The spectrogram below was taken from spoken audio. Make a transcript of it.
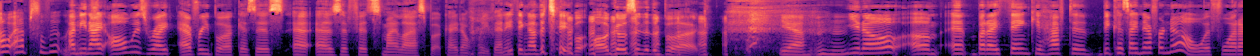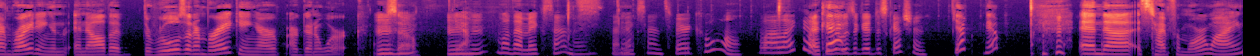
Oh absolutely I mean, I always write every book as is, as if it's my last book. I don't leave anything on the table. All goes into the book. yeah hmm You know, um, and, but I think you have to because I never know if what I'm writing and, and all the, the rules that I'm breaking are, are going to work. So, yeah. hmm Well, that makes sense. That Yeah. makes sense. Very cool. Well, I like it. I think it was a good discussion. Yep, yep. and uh, it's time for more wine.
